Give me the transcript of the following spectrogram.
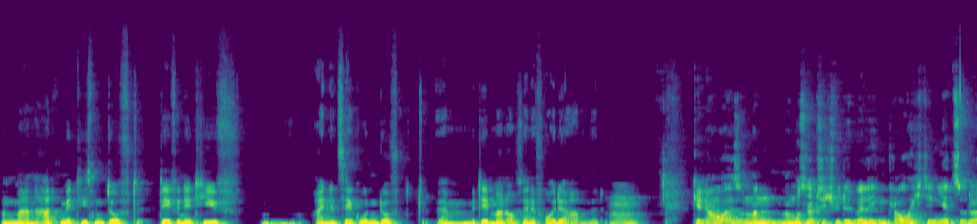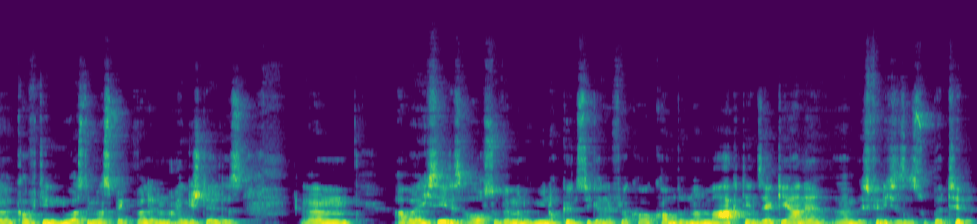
und man hat mit diesem Duft definitiv einen sehr guten Duft, ähm, mit dem man auch seine Freude haben wird. Mhm. Genau, also man, man muss natürlich wieder überlegen, brauche ich den jetzt oder kaufe ich den nur aus dem Aspekt, weil er dann eingestellt ist. Ähm, aber ich sehe das auch so, wenn man irgendwie noch günstig an den Flakon kommt und man mag den sehr gerne, ähm, ist, finde ich, das ist ein super Tipp.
